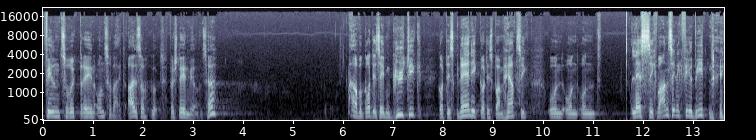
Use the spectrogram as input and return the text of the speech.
Film zurückdrehen und so weiter. Also gut, verstehen wir uns. Hä? Aber Gott ist eben gütig Gott ist gnädig, Gott ist barmherzig und, und, und lässt sich wahnsinnig viel bieten, in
